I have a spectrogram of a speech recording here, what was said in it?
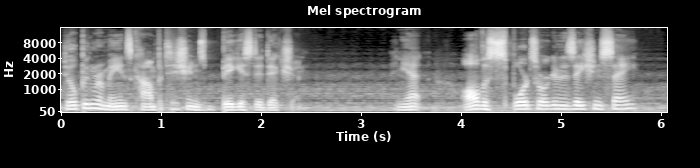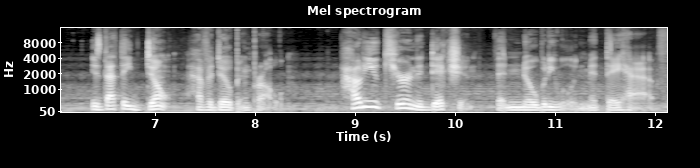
doping remains competition's biggest addiction. And yet, all the sports organizations say is that they don't have a doping problem. How do you cure an addiction that nobody will admit they have?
